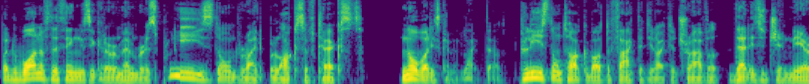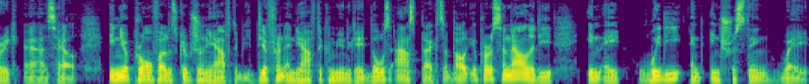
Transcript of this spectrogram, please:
But one of the things you gotta remember is please don't write blocks of text. Nobody's going to like that. Please don't talk about the fact that you like to travel. That is generic as hell. In your profile description, you have to be different and you have to communicate those aspects about your personality in a witty and interesting way.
